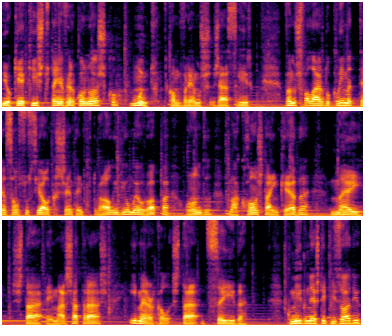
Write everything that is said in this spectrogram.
E o que é que isto tem a ver connosco? Muito, como veremos já a seguir. Vamos falar do clima de tensão social crescente em Portugal e de uma Europa onde Macron está em queda, May está em marcha atrás e Merkel está de saída. Comigo neste episódio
